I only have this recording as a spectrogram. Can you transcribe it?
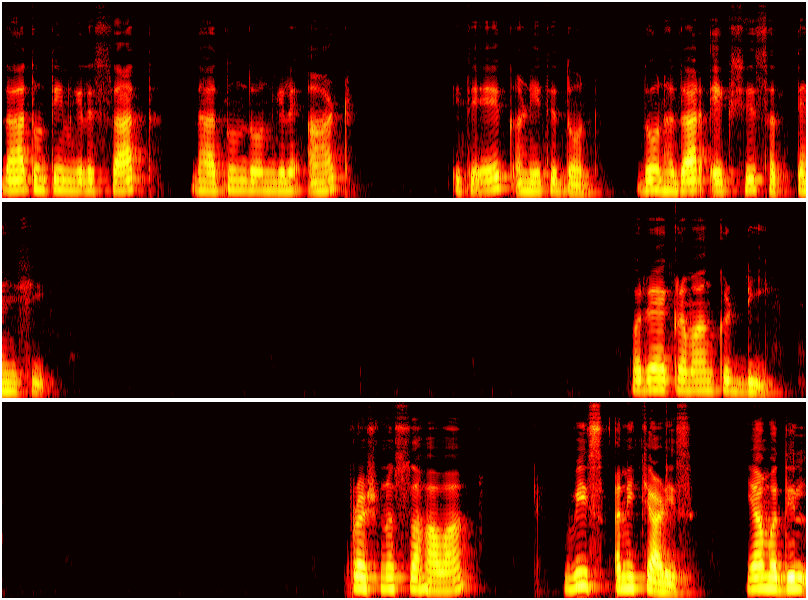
दहातून तीन गेले सात दहातून दोन गेले आठ इथे एक आणि इथे दोन. दोन हजार एकशे सत्त्याऐंशी. पर्याय क्रमांक डी. प्रश्न सहावा वीस आणि चाळीस यामधील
